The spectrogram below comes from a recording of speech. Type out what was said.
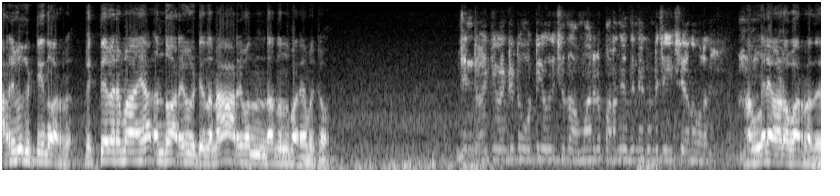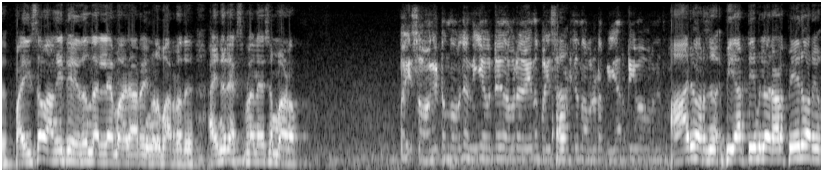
അറിവ് കിട്ടിയെന്ന് പറഞ്ഞു. വ്യക്തിപരമായ എന്തോ അറിവ് കിട്ടിയെന്ന് പറഞ്ഞു ആ അറിവ് എന്താണെന്ന് പറയാൻ പറ്റുമോ ജിൻഡോയ്ക്ക് വേണ്ടിട്ട് വോട്ട് ചോദിച്ചത് അവന്മാരോട് പറഞ്ഞത് നിന്നെ കൊണ്ട് ചെയ്യിച്ചാന്ന് പറഞ്ഞു. അങ്ങനെയാണോ പറഞ്ഞത്? പൈസ വാങ്ങിയിട്ട് ചെയ്തെന്നല്ലേ മാരാറ് നിങ്ങൾ പറഞ്ഞത്? അതിനൊരു എക്സ്പ്ലനേഷൻ വേണം. പൈസ വാങ്ങിട്ടെന്ന് പറഞ്ഞാൽ നീ അവന്റെ അവരുടെ കയ്യിൽ നിന്ന് പൈസ മേടിച്ചെന്ന് അവരുടെ പി ആർ ടീമാ പറഞ്ഞത്. ആര് പറഞ്ഞു പി ആർ ടീമിൽ ഒരാളെ പേര് പറയൂ.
